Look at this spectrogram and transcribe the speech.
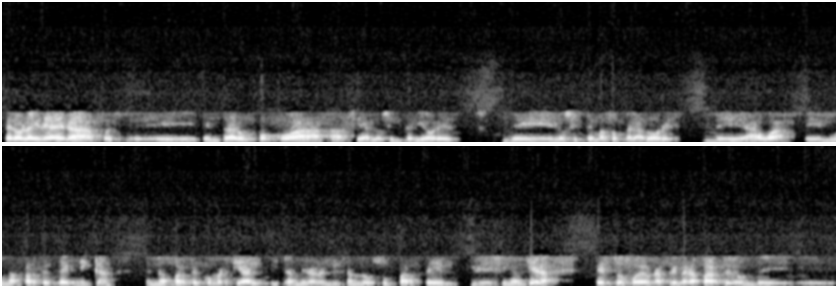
pero la idea era pues eh, entrar un poco hacia los interiores de los sistemas operadores de agua en una parte técnica en una parte comercial y también analizando su parte eh, financiera. Esto fue una primera parte donde eh,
